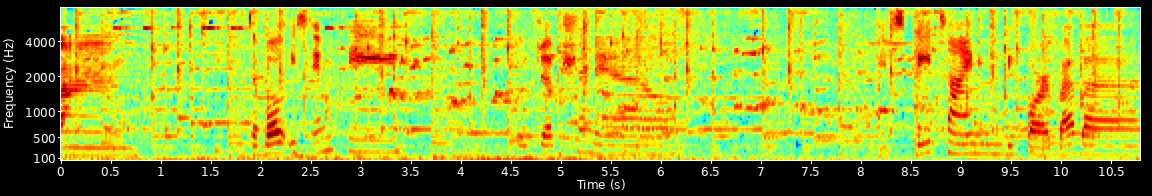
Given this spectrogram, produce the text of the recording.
And the bowl is empty. Good job Chanel. It's playtime before Baba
